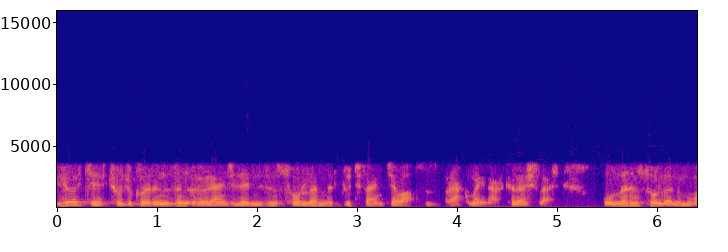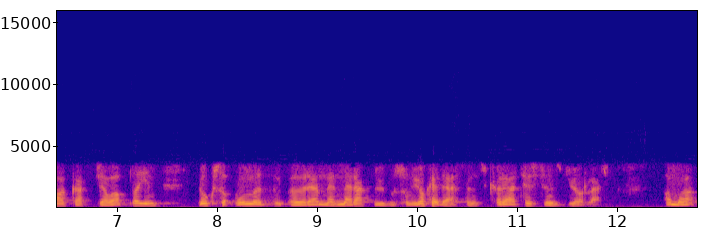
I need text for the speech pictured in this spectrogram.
Diyor ki çocuklarınızın, öğrencilerinizin sorularını lütfen cevapsız bırakmayın arkadaşlar. Onların sorularını muhakkak cevaplayın. Yoksa onların öğrenme, merak duygusunu yok edersiniz, köreltirsiniz diyorlar. Ama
